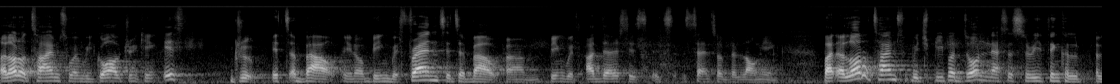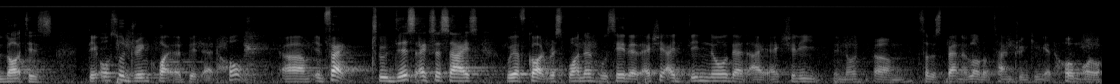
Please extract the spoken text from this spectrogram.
a lot of times when we go out drinking, it's group. It's about you know being with friends. It's about um, being with others. It's, it's sense of belonging. But a lot of times, which people don't necessarily think a, a lot, is they also drink quite a bit at home. Um, in fact, through this exercise, we have got respondents who say that actually I didn't know that I actually, you know, um, sort of spend a lot of time drinking at home or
